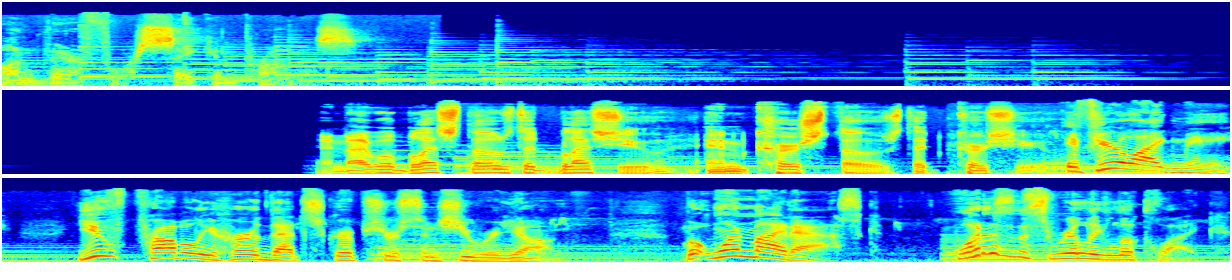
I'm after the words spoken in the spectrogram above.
on their forsaken promise. And I will bless those that bless you, and curse those that curse you. If you're like me, you've probably heard that scripture since you were young. But one might ask, what does this really look like?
